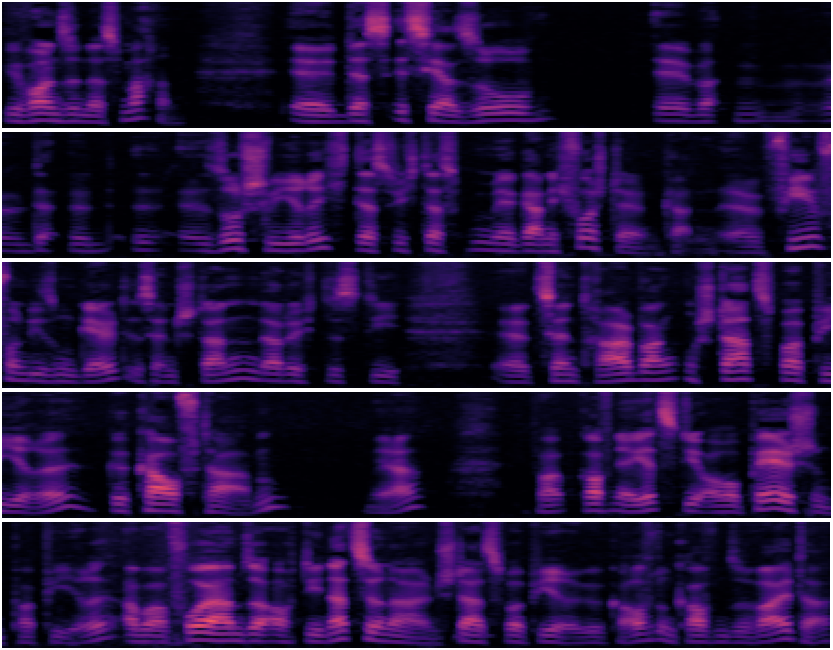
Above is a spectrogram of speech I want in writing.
Wie wollen Sie das machen? Äh, das ist ja so so schwierig, dass ich das mir gar nicht vorstellen kann. Äh, viel von diesem Geld ist entstanden dadurch, dass die Zentralbanken Staatspapiere gekauft haben. Ja? Kaufen ja jetzt die europäischen Papiere, aber vorher haben sie auch die nationalen Staatspapiere gekauft und kaufen sie weiter.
